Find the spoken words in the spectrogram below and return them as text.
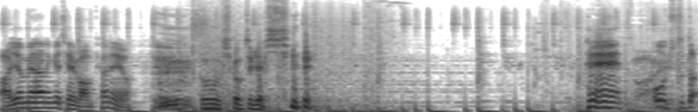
아이언맨 하는 게 제일 마음 편해요. 오, 씨, 깜짝이야, 씨. 헤헤. 어, 죽었다.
